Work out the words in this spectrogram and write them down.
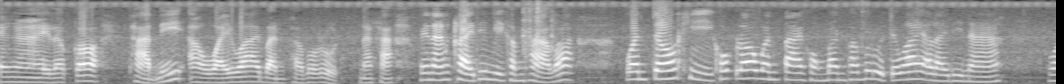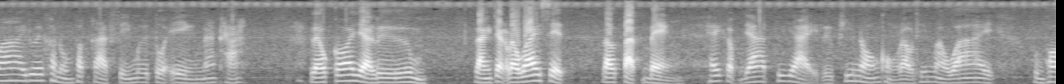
ยังไงแล้วก็ ถาดนี้เอาไว้ไหว้บรรพบุรุษนะคะ เพราะนั้นใครที่มีคำถามว่า วันจ้อขี่ครบรอบวันตายของบรรพบุรุษจะไหว้อะไรดีนะไหว้ด้วยขนมผักกาดฝีมือตัวเองนะคะ แล้วก็อย่าลืม หลังจากเราไหว้เสร็จเราตัดแบ่งให้กับญาติผู้ใหญ่หรือพี่น้องของเราที่มาไหว้คุณพ่อ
